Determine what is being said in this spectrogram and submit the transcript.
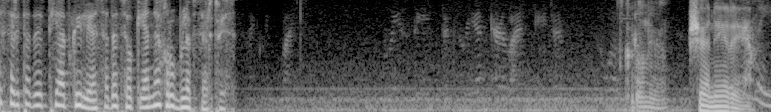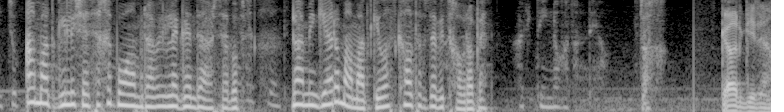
ეს ერთადერთი ადგილია, სადაც ოკეანე ღრუბლებს ერთვის. კრონია. შენი ერია. ამ ადგილის შესახებ უამრავი ლეგენდა არსებობს. გამიგია, რომ ამ ადგილას ქალთებზები ცხოვრობენ. კარგი რა.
